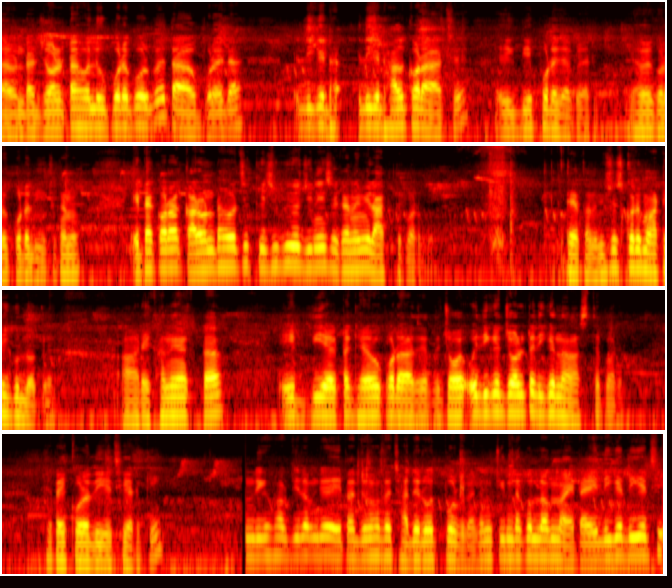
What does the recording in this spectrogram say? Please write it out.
কারণটা জলটা হলে উপরে পড়বে, তা উপরে এটা এদিকে এদিকে ঢাল করা আছে, এদিক দিয়ে পড়ে যাবে আর কি। এভাবে করে করে দিয়েছি। কেন? এটা করার কারণটা হচ্ছে কিছু কিছু জিনিস এখানে আমি রাখতে পারব। ঠিক আছে, তাহলে বিশেষ করে মাটিগুলোকে আর এখানে একটা ইট দিয়ে একটা ঘেরাও করা আছে, যাতে জল, ওইদিকে জলটা এদিকে না আসতে পারে। সেটাই করে দিয়েছি আর কি। দিকে ভাবছিলাম যে এটার জন্য হয়তো ছাদে রোদ পড়বে না, কিন্তু চিন্তা করলাম না, এটা এইদিকে দিয়েছি।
